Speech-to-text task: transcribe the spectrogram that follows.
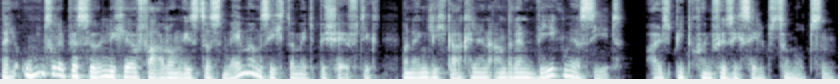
weil unsere persönliche Erfahrung ist, dass wenn man sich damit beschäftigt, man eigentlich gar keinen anderen Weg mehr sieht, als Bitcoin für sich selbst zu nutzen.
